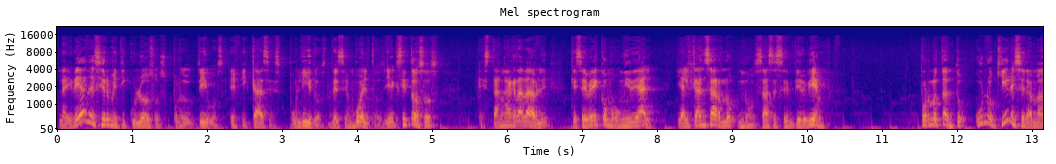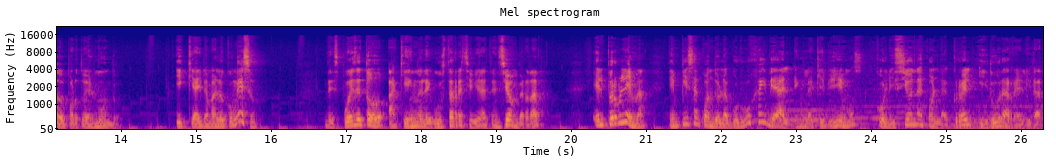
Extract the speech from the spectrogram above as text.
la idea de ser meticulosos, productivos, eficaces, pulidos, desenvueltos y exitosos es tan agradable que se ve como un ideal y alcanzarlo nos hace sentir bien. Por lo tanto, uno quiere ser amado por todo el mundo. ¿Y qué hay de malo con eso? Después de todo, ¿a quién no le gusta recibir atención, verdad? El problema empieza cuando la burbuja ideal en la que vivimos colisiona con la cruel y dura realidad.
